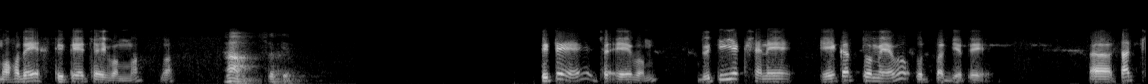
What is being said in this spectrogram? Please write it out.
महोदय स्थिते चैवं वा? हाँ सत्यं स्थिते च एवं द्वितीयक्षणे एकत्वमेव उत्पद्यते। तच्च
